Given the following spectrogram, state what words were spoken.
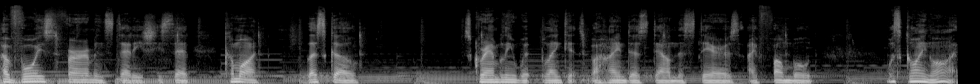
Her voice firm and steady, she said, Come on, let's go. Scrambling with blankets behind us down the stairs, I fumbled, What's going on?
